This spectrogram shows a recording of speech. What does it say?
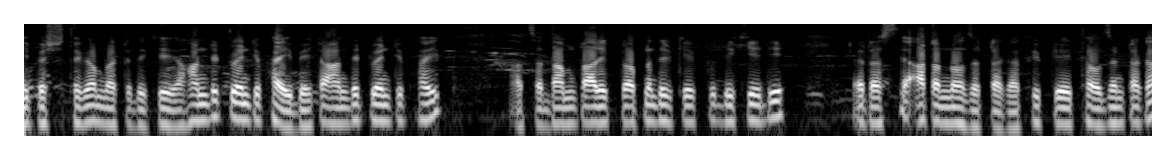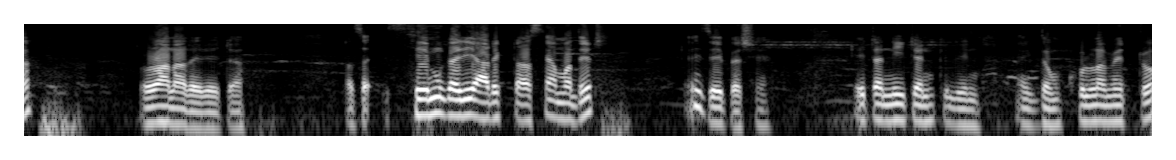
এই পাশ থেকে আমরা একটা দেখি। হান্ড্রেড টোয়েন্টি ফাইভ এটা হান্ড্রেড টোয়েন্টি ফাইভ আচ্ছা দামটা আরেকটু আপনাদেরকে একটু দেখিয়ে দিই। এটা হচ্ছে আটান্ন হাজার টাকা ফিফটি এইট থাউজেন্ড টাকা রানারের এটা। আচ্ছা সেম গাড়ি আরেকটা আছে আমাদের, এই যে পাশে। এটা নিট অ্যান্ড ক্লিন একদম খুলনা মেট্রো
